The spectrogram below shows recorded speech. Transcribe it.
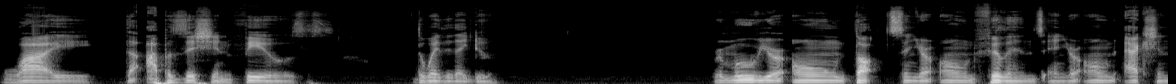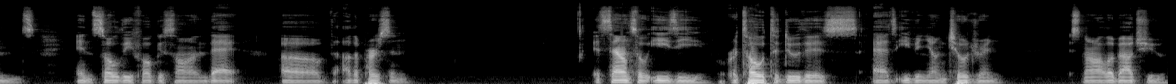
why the opposition feels the way that they do. Remove your own thoughts and your own feelings and your own actions and solely focus on that of the other person. It sounds so easy. We're told to do this as even young children. It's not all about you.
